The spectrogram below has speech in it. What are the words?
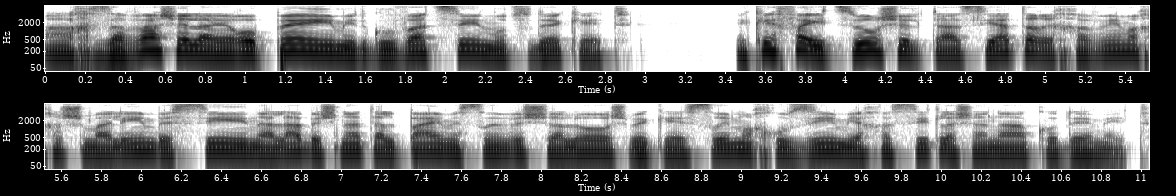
האכזבה של האירופאים מתגובת סין מוצדקת. היקף הייצור של תעשיית הרכבים החשמליים בסין עלה בשנת 2023 בכ-20% יחסית לשנה הקודמת.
